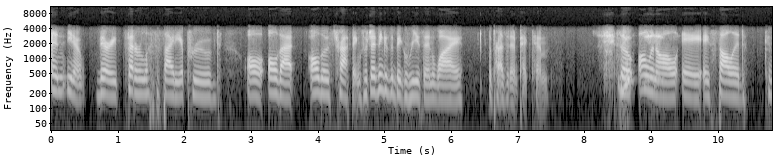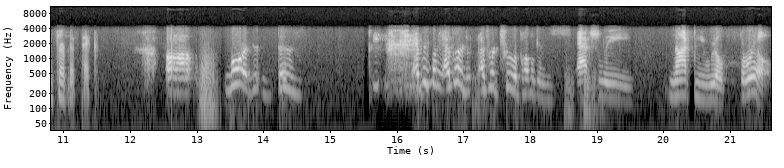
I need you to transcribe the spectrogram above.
and you know, very Federalist Society approved, all all that all those trappings, which I think is a big reason why the president picked him. So all in all, a, a solid conservative pick. Uh, Laura, does everybody? I've heard I've heard true Republicans actually not be real thrilled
